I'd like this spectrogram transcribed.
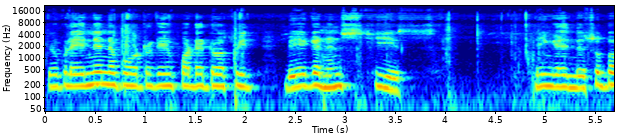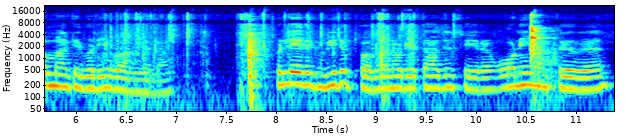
இதுக்குள்ளே என்னென்ன போட்டிருக்கேன்? Potatoes with bacon and cheese நீங்கள் இந்த சூப்பர் மார்க்கெட் வழியே வாங்கலாம். பிள்ளைகளுக்கு விருப்பம் என்னுடைய தாது செய்கிறேன் ஒனியன் தேவை.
